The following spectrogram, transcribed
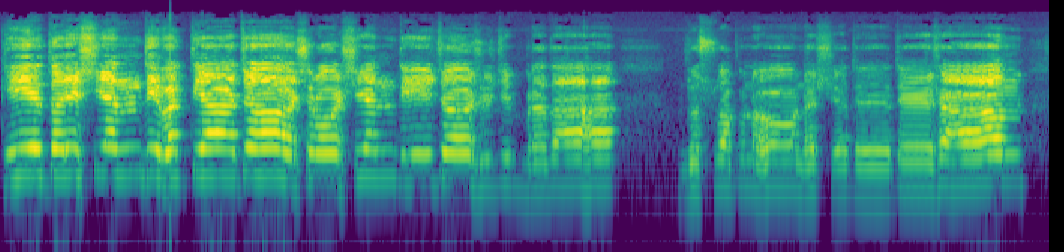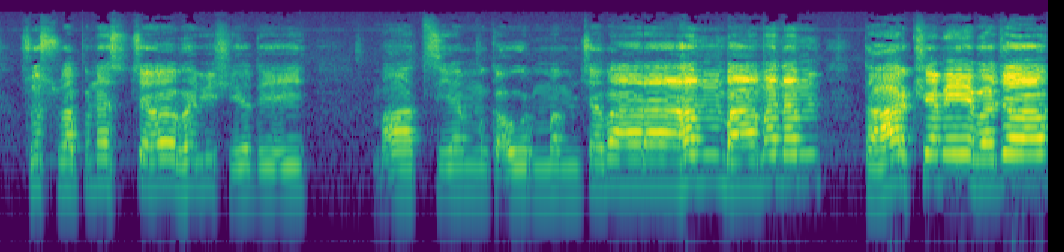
कीर्तयिष्यन्ति भक्त्या च, श्रोष्यन्ति च शुचिव्रताः। दुःस्वप्नो नश्यते तेषां सुस्वप्नश्च भविष्यति। मात्स्यं, कौर्मं च वाराहं, वामनं, तार्क्ष्यमेव च,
